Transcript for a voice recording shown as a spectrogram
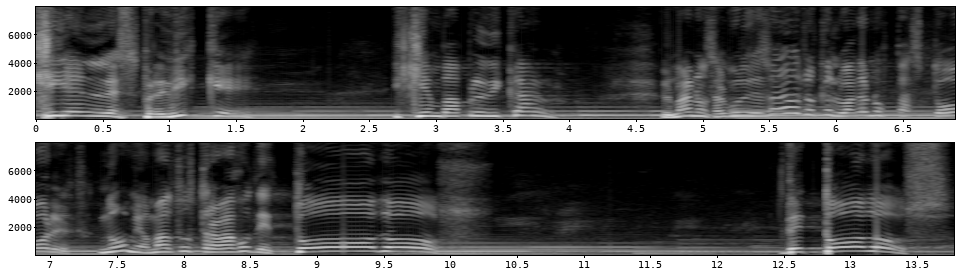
quien les predique? ¿Y quién va a predicar? Hermanos, algunos dicen, ah, que lo hagan los pastores. No, mi amado, esto es trabajo de todos. De todos.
